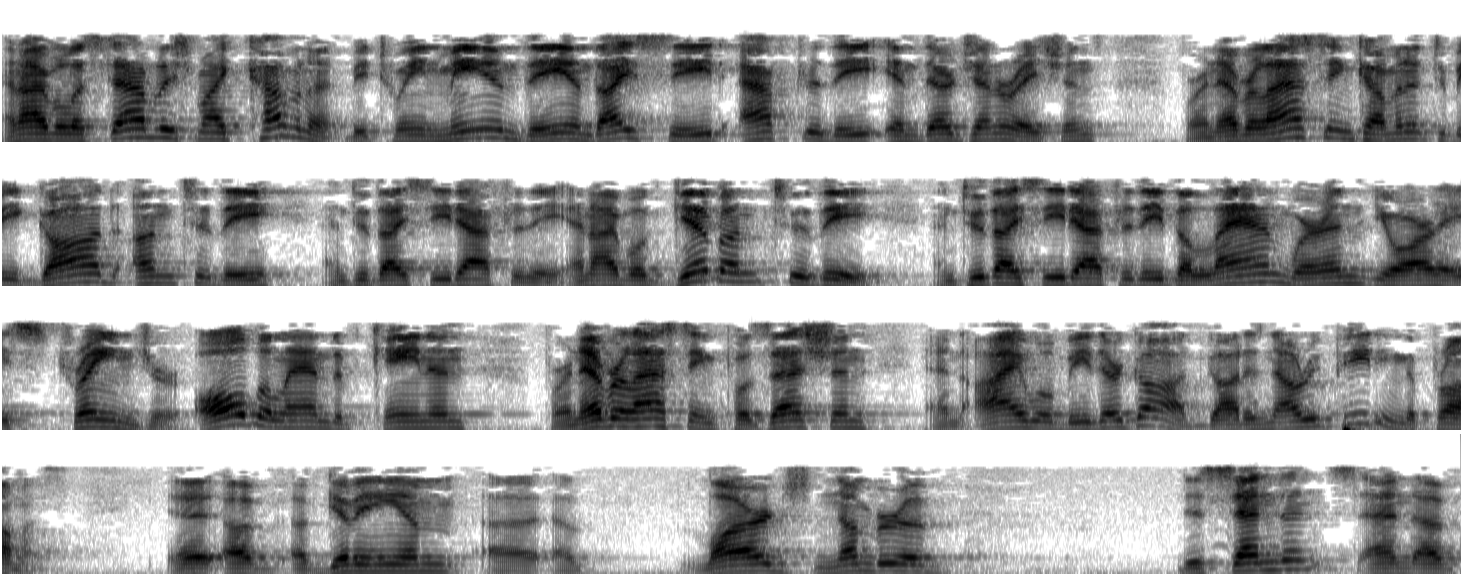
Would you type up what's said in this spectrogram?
And I will establish my covenant between me and thee and thy seed after thee in their generations, for an everlasting covenant to be God unto thee and to thy seed after thee. And I will give unto thee and to thy seed after thee the land wherein you are a stranger, all the land of Canaan, for an everlasting possession, and I will be their God. God is now repeating the promise. Uh, of, of giving him a, a large number of descendants and of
